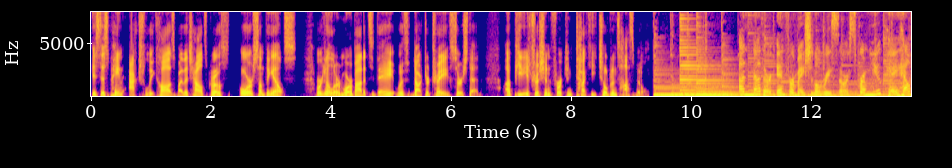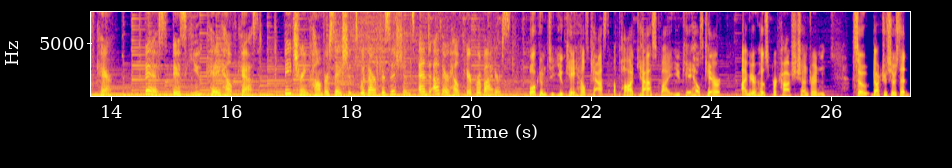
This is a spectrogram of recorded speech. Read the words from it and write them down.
is this pain actually caused by the child's growth or something else? We're going to learn more about it today with Dr. Trey Serstead, a pediatrician for Kentucky Children's Hospital. Another informational resource from UK Healthcare. This is UK Healthcast, featuring conversations with our physicians and other healthcare providers. Welcome to UK Healthcast, a podcast by UK Healthcare. I'm your host, Prakash Chandran. So, Dr. Serstead,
